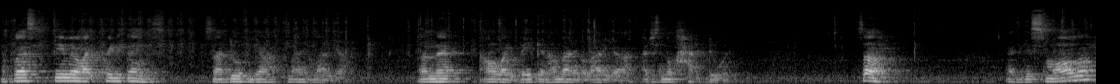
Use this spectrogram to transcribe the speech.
And plus, female like pretty things. So I do it for y'all. I'm not gonna lie to y'all. Other that, I don't like bacon. I'm not gonna lie to y'all. I just know how to do it. So, as it gets smaller,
